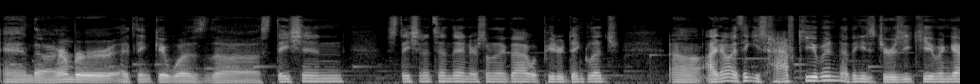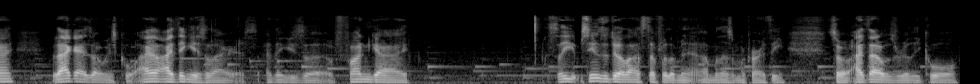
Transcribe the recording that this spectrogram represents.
And uh, I remember, I think it was the station station attendant or something like that with Peter Dinklage. Uh, I know, I think he's half Cuban. I think he's Jersey Cuban guy. That guy's always cool. I, I think he's hilarious. I think he's a fun guy. So he seems to do a lot of stuff with uh, Melissa McCarthy. So I thought it was really cool.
